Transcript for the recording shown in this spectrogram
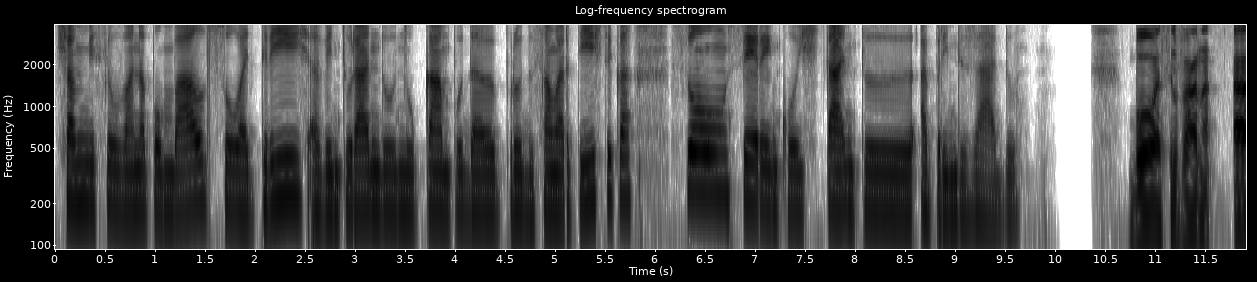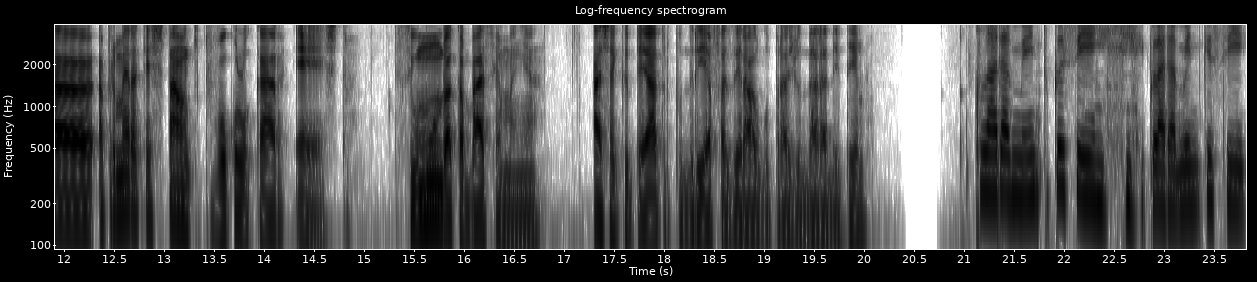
Chamo-me Silvana Pombal, sou atriz, aventurando no campo da produção artística. Sou um ser em constante aprendizado. Boa, Silvana. Uh, a primeira questão que te vou colocar é esta: Se o mundo acabasse amanhã, acha que o teatro poderia fazer algo para ajudar a detê-lo? Claramente que sim, claramente que sim.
